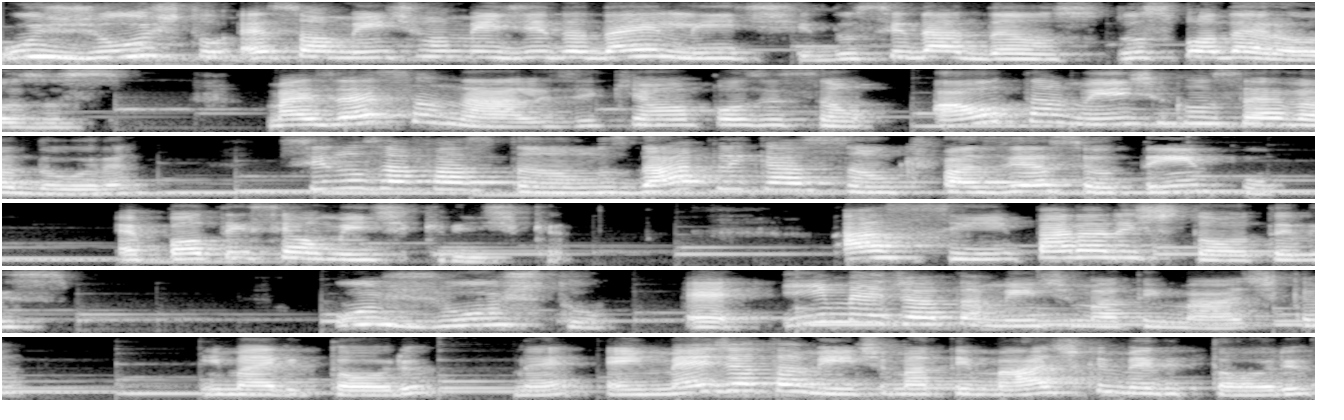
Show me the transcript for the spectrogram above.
O justo é somente uma medida da elite, dos cidadãos, dos poderosos. Mas essa análise, que é uma posição altamente conservadora, se nos afastamos da aplicação que fazia a seu tempo, é potencialmente crítica. Assim, para Aristóteles, o justo é imediatamente matemática e meritório, né? É imediatamente matemático e meritório,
